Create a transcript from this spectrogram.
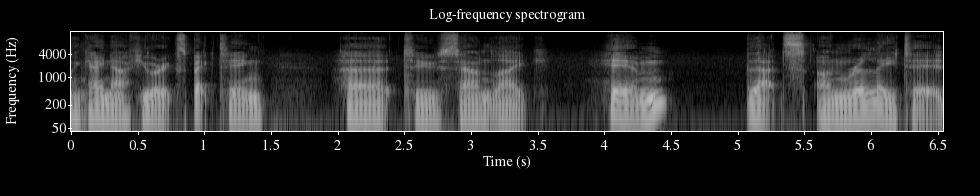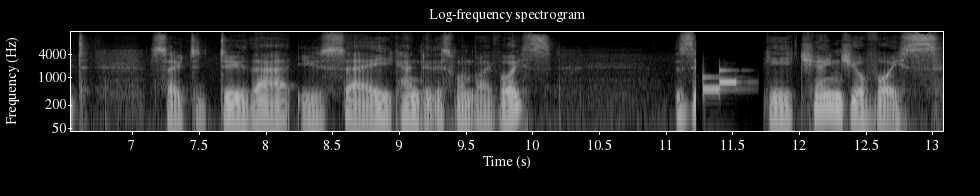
Okay, now if you were expecting her to sound like him, that's unrelated. So to do that, you say, you can do this one by voice. Ziggy, change your voice.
